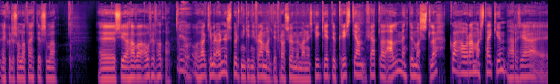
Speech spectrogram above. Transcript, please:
eitthvað svona þættir sem að e, síðan hafa áhrif þarna. Og, og það kemur önnur spurningin í framaldi frá sömumanninsku. Getur Kristján fjallað almennt um að slökka á ramastækjum, það er að segja eh,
